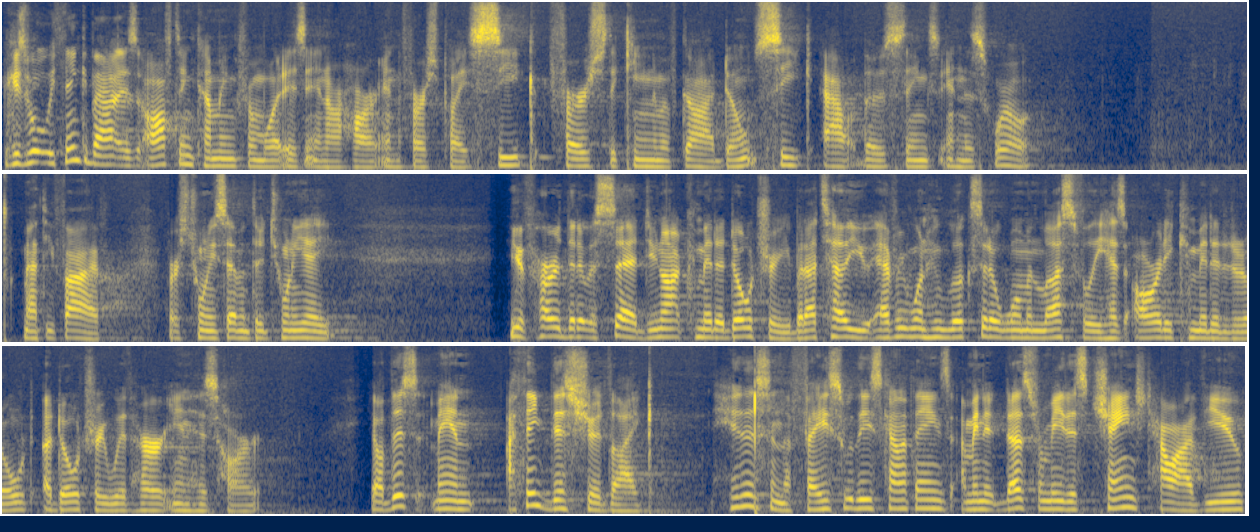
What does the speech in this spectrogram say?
Because what we think about is often coming from what is in our heart in the first place. Seek first the kingdom of God. Don't seek out those things in this world. Matthew 5 verse 27 through 28. You have heard that it was said, Do not commit adultery. But I tell you, everyone who looks at a woman lustfully has already committed adul- adultery with her in his heart. Y'all, this, man, I think this should like hit us in the face with these kind of things. I mean, it does for me. This changed how I view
